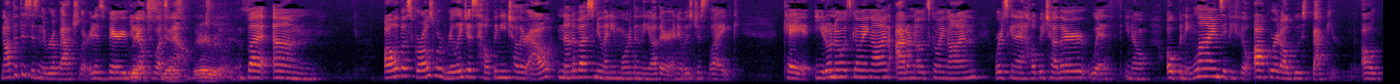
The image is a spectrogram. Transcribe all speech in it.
not that this isn't the real Bachelor; it is very yes, real to us yes, now. Very real. Yes. But um, all of us girls were really just helping each other out. None of us knew any more than the other, and it was just like, okay, you don't know what's going on. I don't know what's going on. We're just gonna help each other with you know opening lines. If you feel awkward, I'll boost back your I'll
